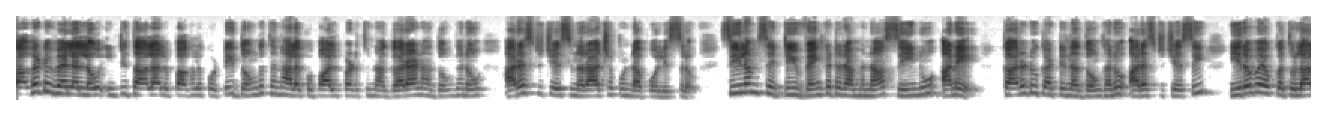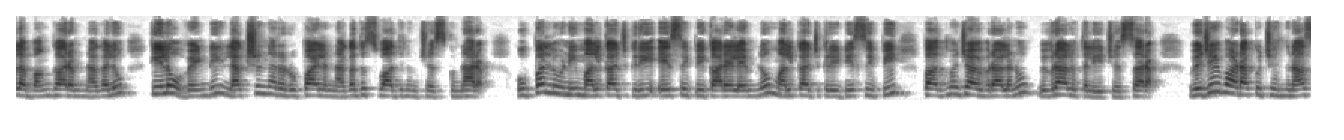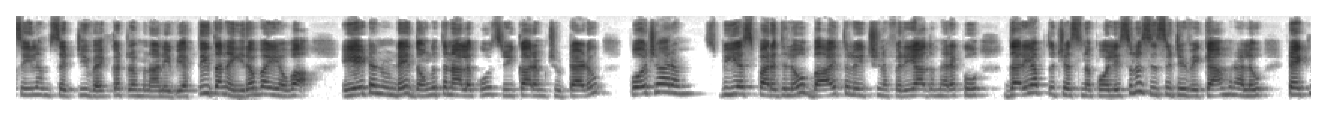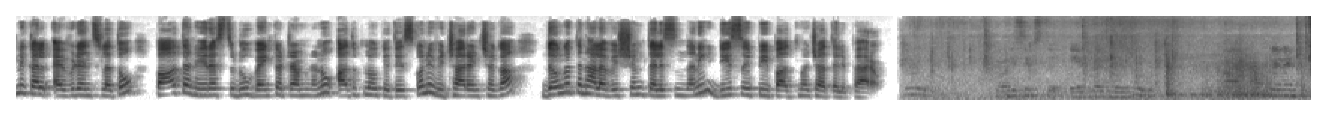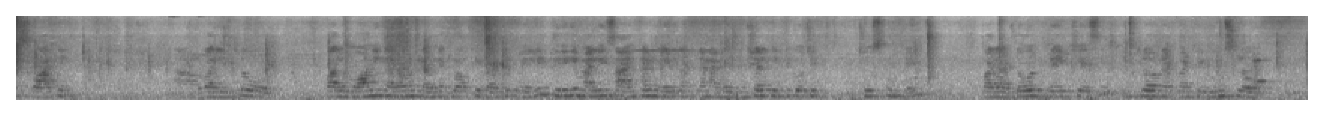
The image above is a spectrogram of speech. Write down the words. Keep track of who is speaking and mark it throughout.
Speaker 1: పగటి వేళల్లో ఇంటి తాళాలు పగలకొట్టి దొంగతనాలకు పాల్పడుతున్న గరాణా దొంగను అరెస్టు చేసిన రాచకొండ పోలీసులు. శీలంశెట్టి వెంకటరమణ సీను అనే కరడు కట్టిన దొంగను అరెస్టు చేసి ఇరవై ఒక్క తులాల బంగారం నగలు కిలో వెండి లక్షన్నర రూపాయల నగదు స్వాధీనం చేసుకున్నారు. ఉప్పల్లోని మల్కాజ్గిరి ఏసీపీ కార్యాలయంలో మల్కాజ్గిరి డీసీపీ పద్మజ వివరాలను వివరాలు తెలియజేశారు. విజయవాడకు చెందిన శీలం శెట్టి వెంకటరమణ అనే వ్యక్తి తన ఇరవైవ ఏట నుండే దొంగతనాలకు శ్రీకారం చుట్టాడు. పోచారం బిఎస్ పరిధిలో బాధితులు ఇచ్చిన ఫిర్యాదు మేరకు దర్యాప్తు చేసిన పోలీసులు సీసీటీవీ కెమెరాలు టెక్నికల్ ఎవిడెన్స్లతో పాత నేరస్తుడు వెంకటరమణను అదుపులోకి తీసుకుని విచారించగా దొంగతనాల విషయం తెలిసిందని డీసీపీ పద్మజ తెలిపారు.
Speaker 2: వాళ్ళ ఇంట్లో వాళ్ళు మార్నింగ్ అరౌండ్ లెవెన్ ఓ క్లాక్కి బయటకు వెళ్ళి తిరిగి మళ్ళీ సాయంకాలం ఏడు గంటల నలభై నిమిషాలకి ఇంటికి వచ్చి చూసుకుంటే వాళ్ళ డోర్ బ్రేక్ చేసి ఇంట్లో ఉన్నటువంటి రూమ్స్లో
